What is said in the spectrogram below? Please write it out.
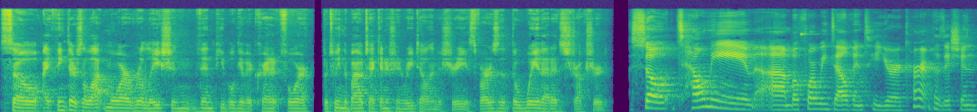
So I think there's a lot more relation than people give it credit for between the biotech industry and retail industry as far as the, way that it's structured. So tell me, um, before we delve into your current position,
